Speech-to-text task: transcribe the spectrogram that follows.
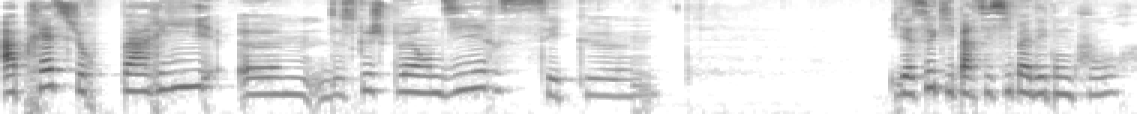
après sur Paris, euh, de ce que je peux en dire, c'est que il y a ceux qui participent à des concours,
